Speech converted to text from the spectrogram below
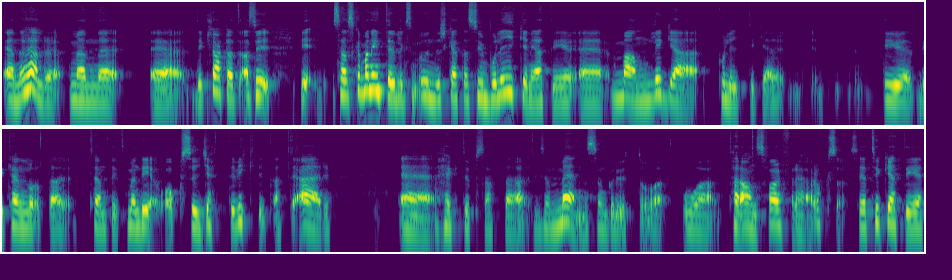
ännu hellre. Men eh, eh, det är klart att, alltså, det, sen ska man inte liksom underskatta symboliken i att det är eh, manliga politiker. Det, det, kan låta töntigt, men det är också jätteviktigt att det är eh, högt uppsatta liksom, män som går ut och, och, tar ansvar för det här också. Så jag tycker att det,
